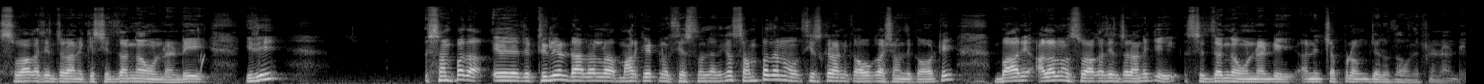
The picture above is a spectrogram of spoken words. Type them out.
స్వాగతించడానికి సిద్ధంగా ఉండండి. ఇది సంపద ఏదైతే ట్రిలియన్ డాలర్ల మార్కెట్ను తెస్తుంది అందుకని సంపదను తీసుకురానికి అవకాశం ఉంది కాబట్టి భారీ అలలను స్వాగతించడానికి సిద్ధంగా ఉండండి అని చెప్పడం జరుగుతూ ఉంది ఫ్రెండ్ అండి.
